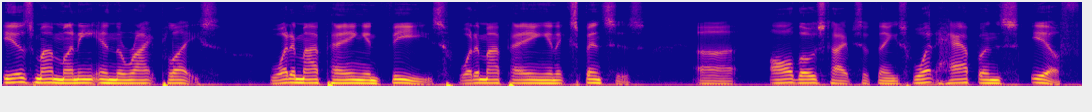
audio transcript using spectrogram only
Is my money in the right place? What am I paying in fees? What am I paying in expenses? Uh, all those types of things. What happens if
